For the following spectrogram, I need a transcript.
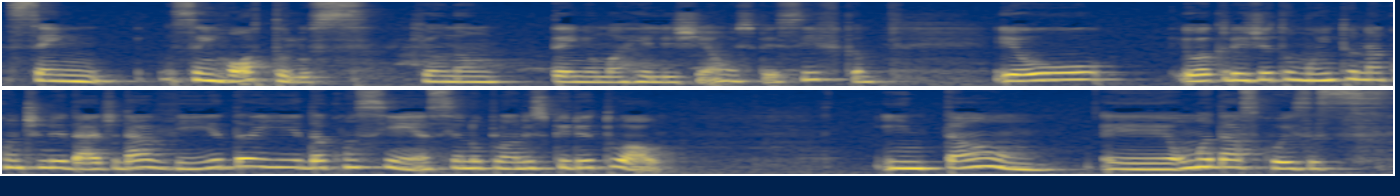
sem, sem rótulos, que eu não tenho uma religião específica, eu eu acredito muito na continuidade da vida e da consciência no plano espiritual. Então, é, uma das coisas,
